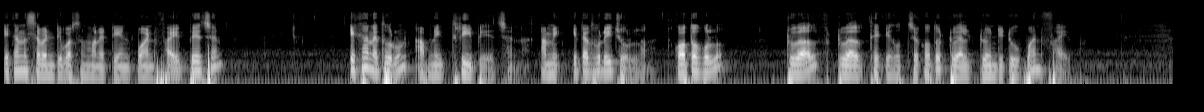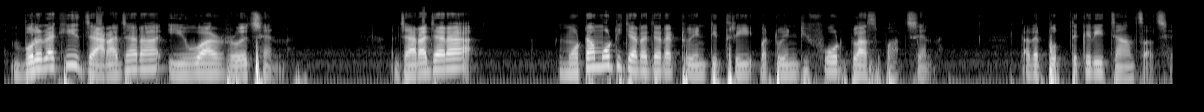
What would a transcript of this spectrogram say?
এখানে সেভেন্টি পার্সেন্ট মানে টেন পয়েন্ট ফাইভ পেয়েছেন, এখানে ধরুন আপনি থ্রি পেয়েছেন। আমি এটা ধরেই চললাম। কত হলো? টুয়েলভ টুয়েলভ থেকে হচ্ছে কত? Twelve twenty two point five বলে রাখি, যারা যারা ইউআর রয়েছেন, যারা যারা মোটামুটি যারা যারা টোয়েন্টি থ্রি বা টোয়েন্টি ফোর প্লাস পাচ্ছেন, তাদের প্রত্যেকেরই চান্স আছে।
